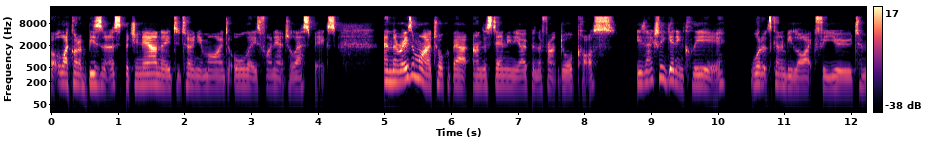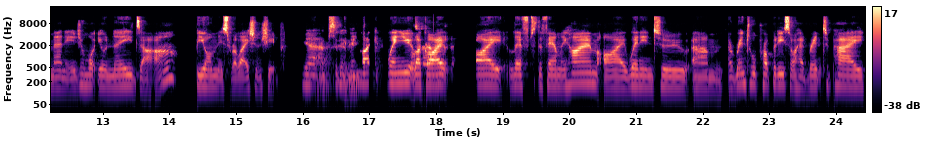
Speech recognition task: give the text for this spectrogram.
like on a business, but you now need to turn your mind to all these financial aspects. And the reason why I talk about understanding the open the front door costs is actually getting clear what it's going to be like for you to manage and what your needs are beyond this relationship. Yeah, absolutely. And like when you like I I left the family home, I went into um, a rental property, so I had rent to pay.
